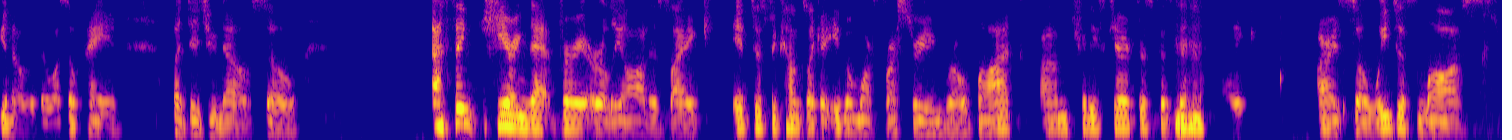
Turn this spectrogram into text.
you know, there was no pain, but did you know? So I think hearing that very early on is like it just becomes like an even more frustrating roadblock um, for these characters because then mm-hmm all right, so we just lost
